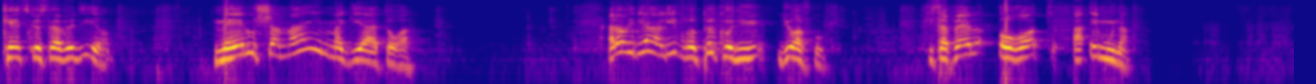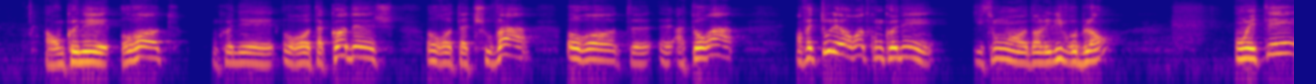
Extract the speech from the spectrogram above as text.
Qu'est-ce que cela veut dire? Mais Shamaim Magia Torah. Alors il y a un livre peu connu du Rav qui s'appelle Oroth à Emuna. Alors on connaît Oroth, on connaît Oroth à Kodesh, Oroth à Tshuva, Oroth euh, à Torah. En fait, tous les Oroth qu'on connaît, qui sont euh, dans les livres blancs, ont été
